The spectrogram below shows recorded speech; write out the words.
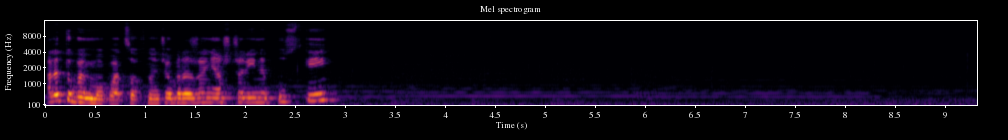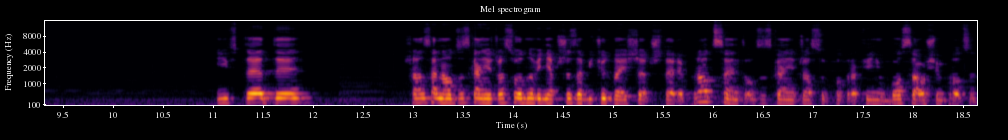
Ale tu bym mogła cofnąć obrażenia szczeliny pustki. I wtedy szansa na odzyskanie czasu odnowienia przy zabiciu 24%, odzyskanie czasu po trafieniu bossa 8%.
